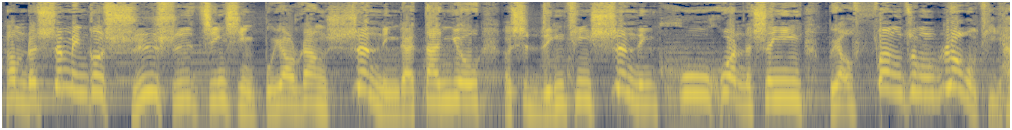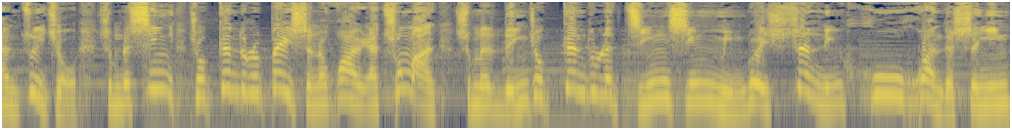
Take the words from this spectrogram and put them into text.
让我们的生命能够时时警醒，不要让圣灵来担忧，而是聆听圣灵呼唤的声音，不要放纵肉体和醉酒，使我们的心就更多的被神的话语来充满，使我们的灵就更多的警醒敏锐圣灵呼唤的声音，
